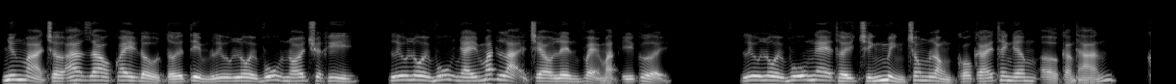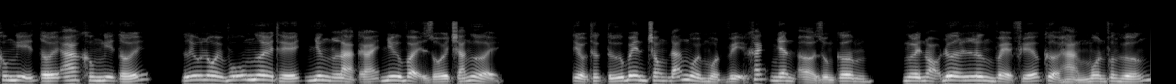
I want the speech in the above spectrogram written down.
Nhưng mà chờ A Giao quay đầu tới tìm lưu lôi vũ nói chuyện khi, lưu lôi vũ nháy mắt lại treo lên vẻ mặt ý cười. Lưu lôi vũ nghe thấy chính mình trong lòng có cái thanh âm ở cảm thán, không nghĩ tới a không nghĩ tới, lưu lôi vũ ngươi thế nhưng là cái như vậy dối trá người. Tiểu thực tứ bên trong đã ngồi một vị khách nhân ở dùng cơm, người nọ đưa lưng về phía cửa hàng môn phương hướng,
